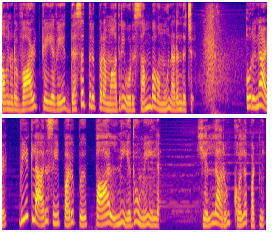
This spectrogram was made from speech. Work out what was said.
அவனோட வாழ்க்கையவே திசை திருப்புற மாதிரி ஒரு சம்பவமும் நடந்துச்சு. ஒரு நாள் வீட்ல அரிசி பருப்பு பால்னு எதுவுமே இல்ல. எல்லாரும் கொலை பட்னி.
